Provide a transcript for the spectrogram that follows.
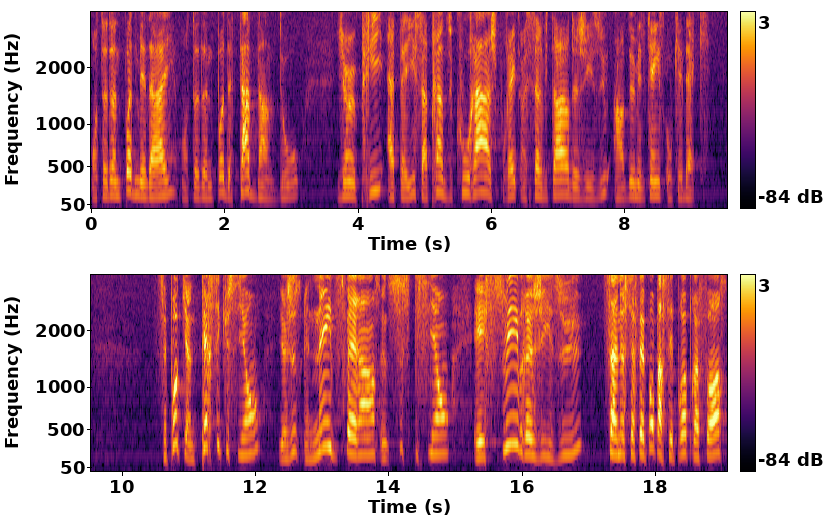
On ne te donne pas de médaille, on ne te donne pas de table dans le dos, il y a un prix à payer. Ça prend du courage pour être un serviteur de Jésus en 2015 au Québec. Ce n'est pas qu'il y a une persécution, il y a juste une indifférence, une suspicion. Et suivre Jésus, ça ne se fait pas par ses propres forces.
